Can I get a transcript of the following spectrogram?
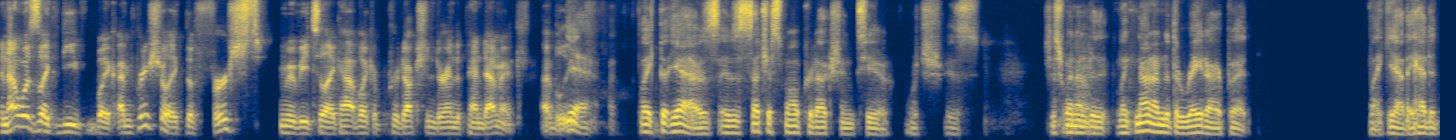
And that was like the like I'm pretty sure like the first movie to like have like a production during the pandemic. I believe. yeah, like the, yeah, it was it was such a small production too, which is just went Yeah. under the- like not under the radar, but like yeah, they had to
